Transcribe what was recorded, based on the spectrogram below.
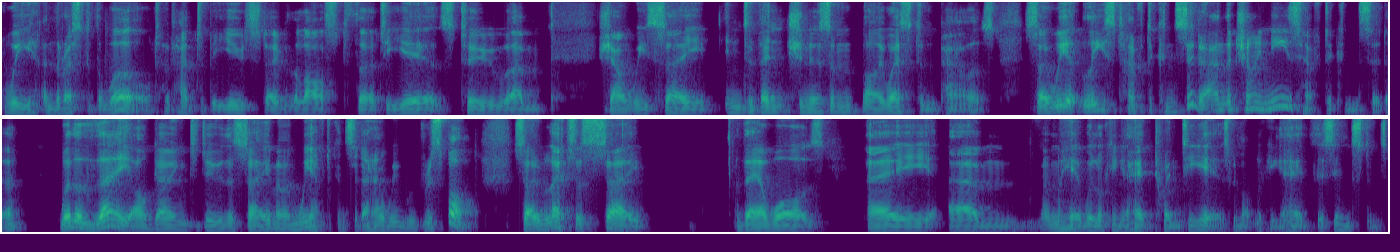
we and the rest of the world have had to be used over the last 30 years to, um, shall we say, interventionism by Western powers. So we at least have to consider, and the Chinese have to consider, whether they are going to do the same, and we have to consider how we would respond. So let us say there was a um, and here we're looking ahead 20 years we're not looking ahead this instance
